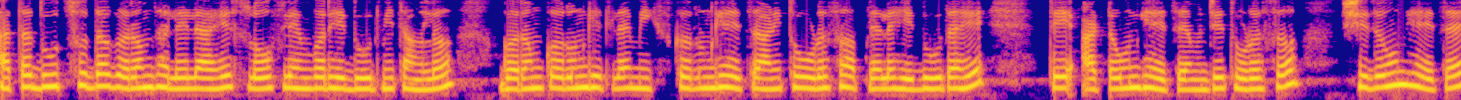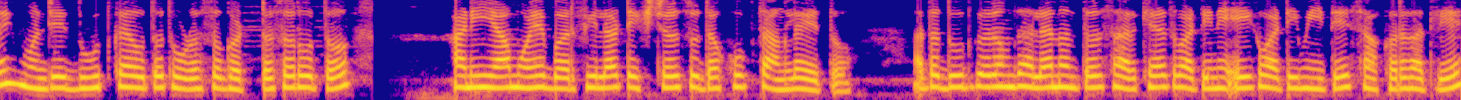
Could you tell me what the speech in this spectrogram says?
आता दूधसुद्धा गरम झालेलं आहे. स्लो फ्लेमवर हे दूध मी चांगलं गरम करून घेतलं आहे मिक्स करून घ्यायचं आणि थोडंसं आपल्याला हे दूध आहे ते आटवून घ्यायचं आहे म्हणजे थोडंसं शिजवून घ्यायचं आहे म्हणजे दूध काय होतं थोडंसं घट्टसर होतं. आणि यामुळे बर्फीला टेक्स्चरसुद्धा खूप चांगलं येतं. आता दूध गरम झाल्यानंतर सारख्याच वाटीने एक वाटी मी इथे साखर घातली आहे.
